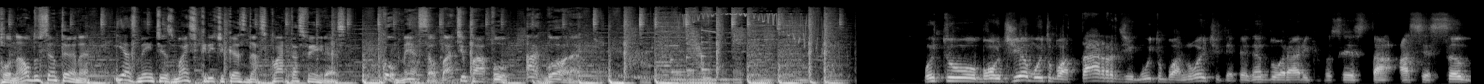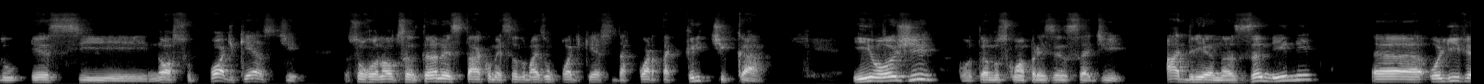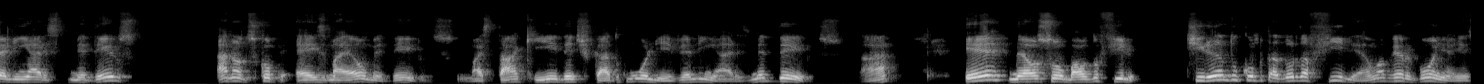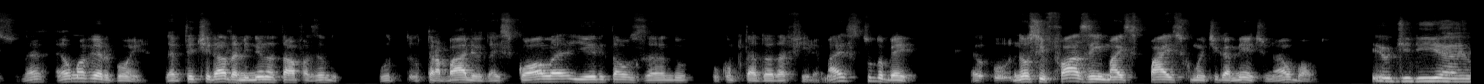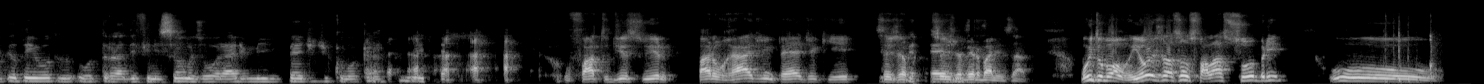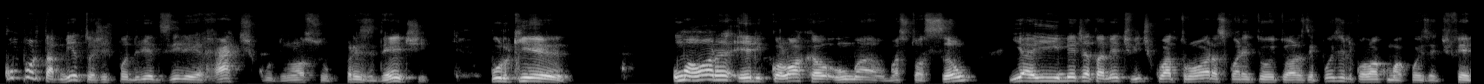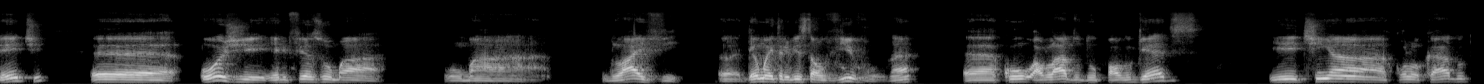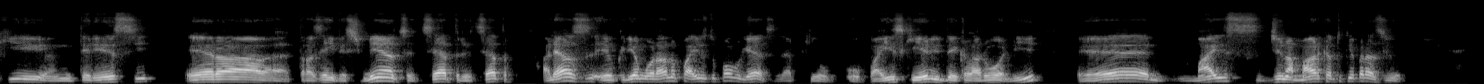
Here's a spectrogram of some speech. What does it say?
Ronaldo Santana e as mentes mais críticas das quartas-feiras. Começa o bate-papo agora. Muito bom dia, muito boa tarde, muito boa noite, dependendo do horário que você está acessando esse nosso podcast. Eu sou Ronaldo Santana, está começando mais um podcast da Quarta Crítica. E hoje contamos com a presença de Adriana Zanini, Uh, Olívia Linhares Medeiros. Ah, não, desculpe, é Ismael Medeiros, mas está aqui identificado como Olívia Linhares Medeiros. Tá? E Nelson Baldo Filho, tirando o computador da filha. É uma vergonha isso, né? É uma vergonha. Deve ter tirado, a menina estava fazendo o, o, trabalho da escola e ele está usando o computador da filha. Mas tudo bem. Não se fazem mais pais como antigamente, não é, Baldo? Eu diria, eu, tenho outro, outra definição, mas o horário me impede de colocar. o fato disso ir para o rádio impede que seja, é, seja verbalizado. Muito bom. E hoje nós vamos falar sobre o comportamento, a gente poderia dizer, errático do nosso presidente, porque uma hora ele coloca uma, uma situação e aí, imediatamente, 24 horas, 48 horas depois, ele coloca uma coisa diferente. É, hoje, ele fez uma, uma live, é, deu uma entrevista ao vivo, né, é, com, ao lado do Paulo Guedes, e tinha colocado que o interesse era trazer investimentos, etc., etc. Aliás, eu queria morar no país do Paulo Guedes, né? porque o, o país que ele declarou ali é mais Dinamarca do que Brasil.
